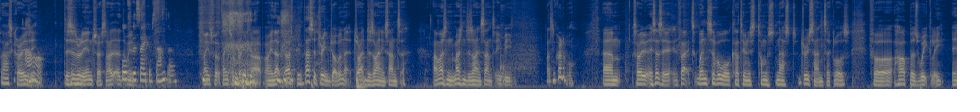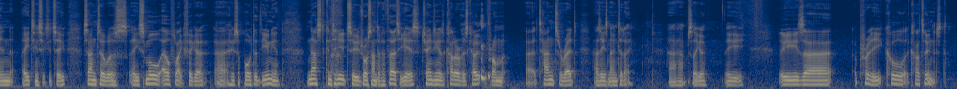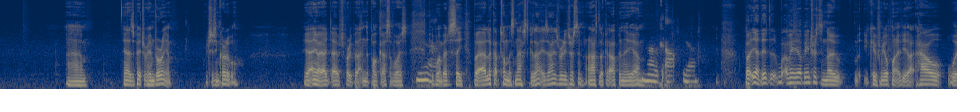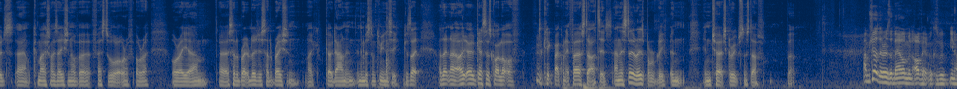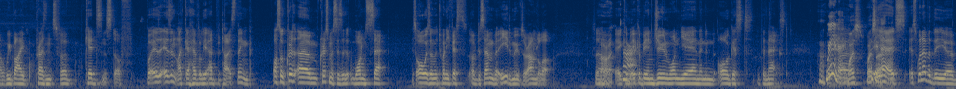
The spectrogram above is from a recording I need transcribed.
That's crazy. Oh, This is really interesting. I, I all for mean, the sake of Santa. thanks for thanks for bringing it up. I mean, that, that's that's a dream job, isn't it? Try, designing Santa. I imagine imagine designing Santa. You'd be that's incredible. Um, so it says here, in fact, when Civil War cartoonist Thomas Nast drew Santa Claus for Harper's Weekly in 1862, Santa was a small elf-like figure uh, who supported the Union. Nast continued to draw Santa for 30 years, changing the colour of his coat from uh, tan to red, as he is known today. Uh, so there you go. He, he's uh, a pretty cool cartoonist. Um, yeah, there's a picture of him drawing him, which is incredible. Yeah. Anyway, I, I should probably put that in the podcast, otherwise Yeah. people won't be able to see. But uh, look up Thomas Nast because that is that is really interesting. I have to look it up in the. Um, No, look it up. Yeah. but yeah, I mean, I'd be interested to know, Q, from your point of view, like how would um, commercialization of a festival or a, or a or a um, uh, celebrate religious celebration like go down in, in the Muslim community? Because I, I don't know. I, I guess there's quite a lot of to kick back when it first started, and there still is probably in in church groups and stuff. But I'm sure there is an element of it because we, you know, we buy presents for kids and stuff, but it isn't like a heavily advertised thing. Also, Chris, um, Christmas is one set. It's always on the 25th of December. Eid moves around a lot, so Alright. it could it could be in June one year and then in August the next. Really? why's why's yeah, that? it's it's whenever the uh,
